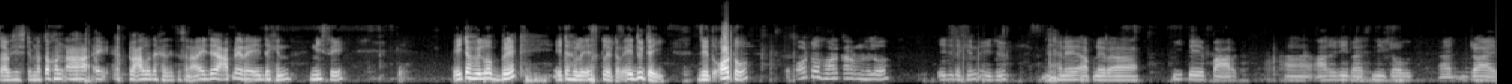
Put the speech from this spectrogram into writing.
চাবি সিস্টেম না। তখন একটু আলো দেখা যেতেছে না। এই যে আপনার এই দেখেন নিচে এইটা হইল ব্রেক এটা হলো এসকেলেটর এই দুইটাই যেহেতু অটো অটো হওয়ার কারণ হলো এই যে দেখেন এই যে এখানে আপনার ইতে পার্ক আর রিভার্স নিউট্রাল ড্রাইভ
